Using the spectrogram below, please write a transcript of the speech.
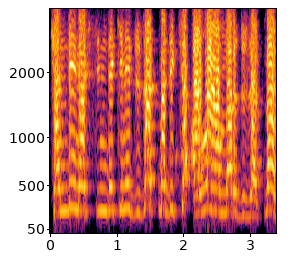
kendi nefsindekini düzeltmedikçe Allah onları düzeltmez.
